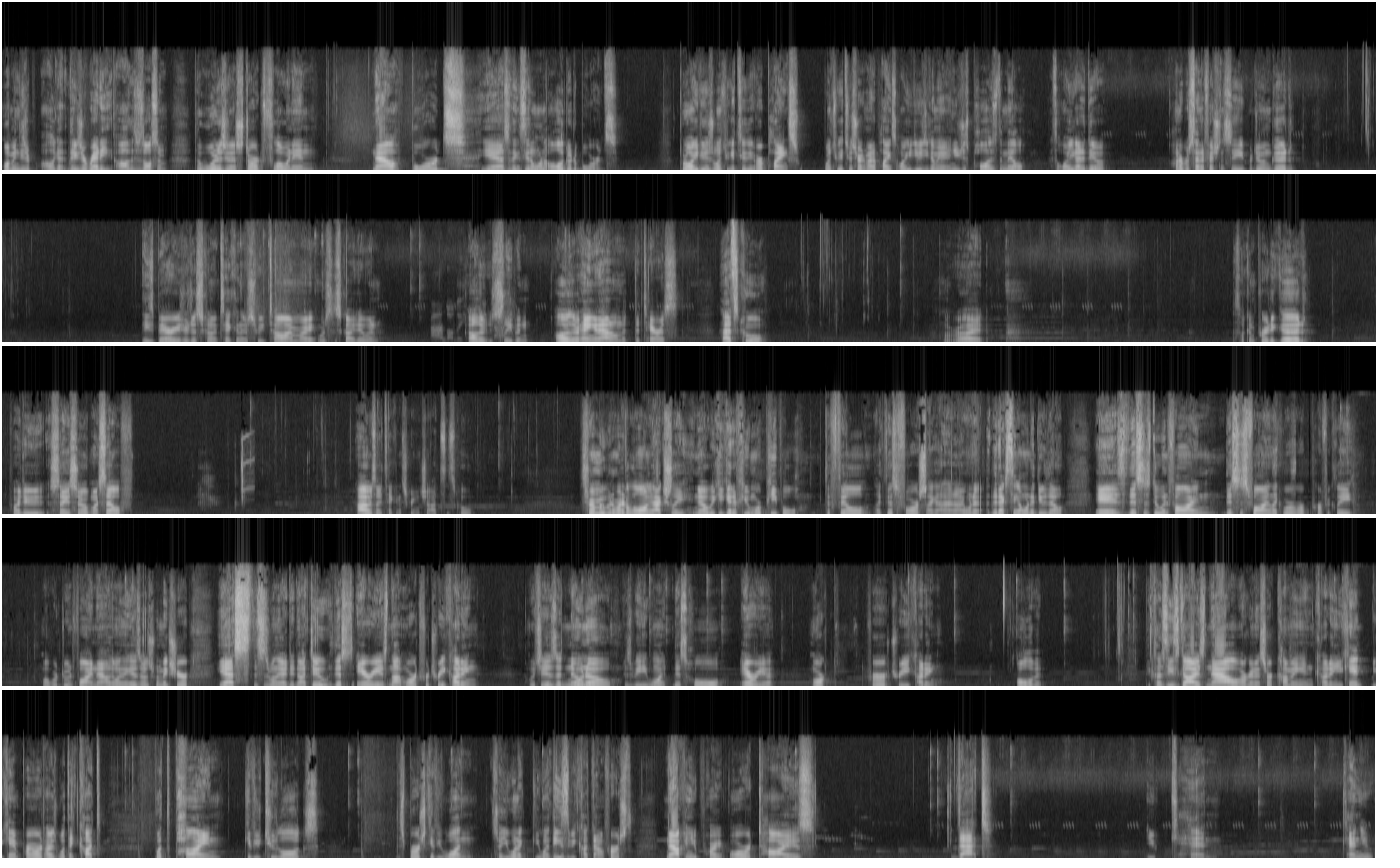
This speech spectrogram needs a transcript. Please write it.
Well, I mean, these are all oh, these are ready. Oh, this is awesome. The wood is going to start flowing in. Now, boards, yeah, that's the thing. So you don't want to all go to boards. But all you do is once you get to the, or planks, once you get to a certain amount of planks, all you do is you come here and you just pause the mill. That's all you got to do. 100% efficiency. We're doing good. These berries are just kind of taking their sweet time, right? What's this guy doing? Oh, they're sleeping. Oh, they're hanging out on the, the terrace. That's cool. Alright. Looking pretty good. If I do say so myself. I always like taking screenshots. It's cool. So we're moving right along, actually. You know, we could get a few more people to fill, like, this force. I, I don't know. I want to... The next thing I want to do, though, is this is doing fine. This is fine. Like, we're, we're perfectly... Well, we're doing fine now. The only thing is I just want to make sure... Yes, this is one thing I did not do. This area is not marked for tree cutting, which is a no-no, because we want this whole area marked for tree cutting. All of it because these guys now are going to start coming and cutting. You can't you can't prioritize what they cut, but the pine give you two logs. This birch give you one. So you want to you want these to be cut down first. Now, can you prioritize that? Can. Can you?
